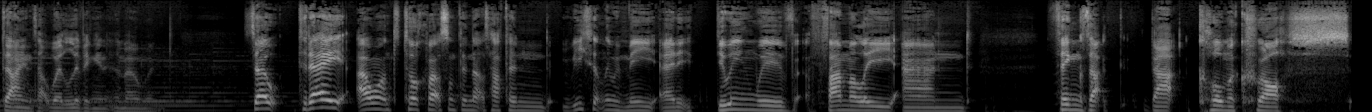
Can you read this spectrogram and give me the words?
times that we're living in at the moment. So today I want to talk about something that's happened recently with me, and it's doing with family and things that that come across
